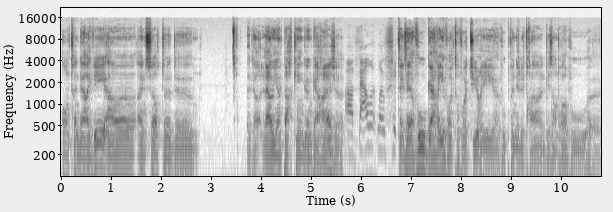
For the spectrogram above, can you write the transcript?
en train d'arriver à, à, une sorte de là où il y a un parking, un garage. C'est-à-dire, vous garez votre voiture et euh, vous prenez le train, des endroits où vous euh,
